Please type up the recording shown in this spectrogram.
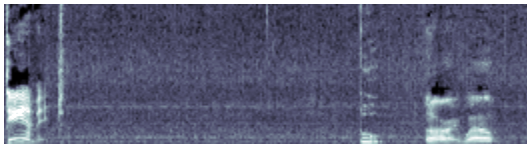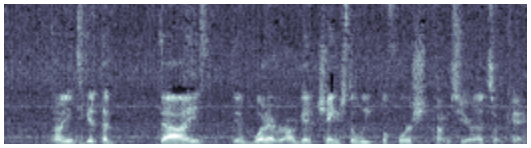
Damn it! Boo! Alright, well, I need to get the dye. Whatever, I'll get it changed the week before she comes here. That's okay.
